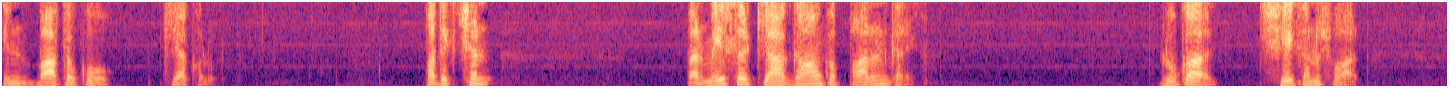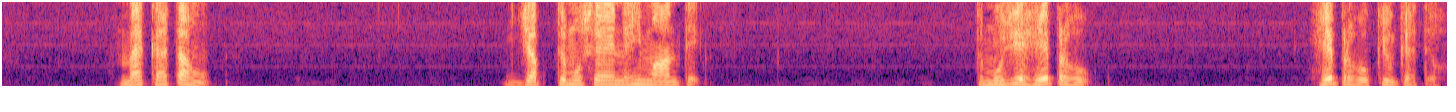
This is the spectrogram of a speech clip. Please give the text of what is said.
इन बातों को किया करो। प्रतिक्षण परमेश्वर की आज्ञाओं का पालन करें। लूका के अनुसार, मैं कहता हूँ, जब तुम उसे नहीं मानते तो मुझे हे प्रभु हे प्रभु क्यों कहते हो?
